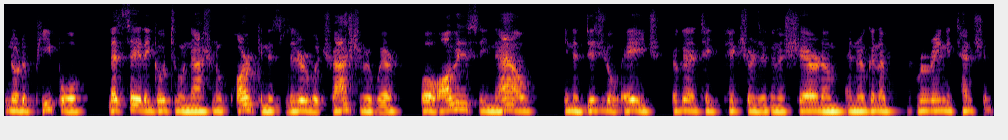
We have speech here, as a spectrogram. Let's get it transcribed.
you know, the people, let's say they go to a national park and it's littered with trash everywhere. Well, obviously now in a digital age, they're gonna take pictures, they're gonna share them, and they're gonna bring attention,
